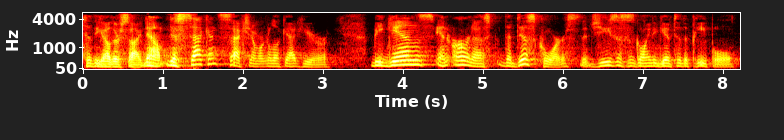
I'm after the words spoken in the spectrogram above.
to the other side. Now, this second section we're going to look at here begins in earnest the discourse that Jesus is going to give to the people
